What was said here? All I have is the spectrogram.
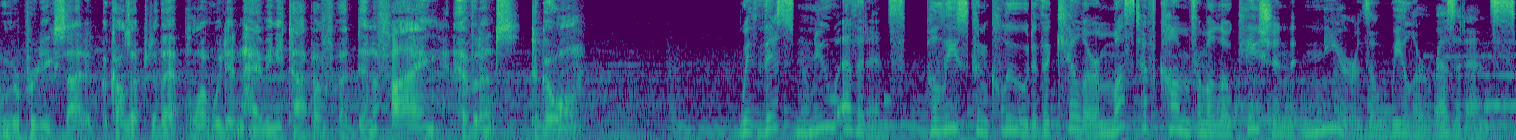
we were pretty excited because up to that point we didn't have any type of identifying evidence to go on. With this new evidence, police conclude the killer must have come from a location near the Wheeler residence.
